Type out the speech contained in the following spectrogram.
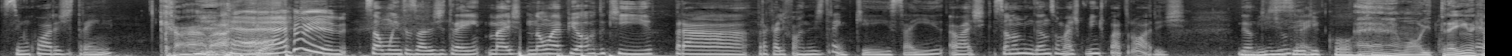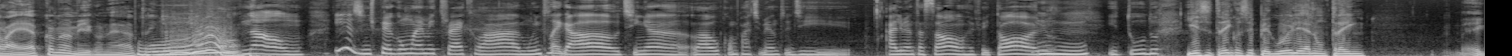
cinco horas de trem. Caraca. É. São muitas horas de trem, mas não é pior do que ir pra, pra Califórnia de trem. Porque isso aí, eu acho que, se eu não me engano, são mais de 24 horas dentro de um trem. Misericórdia. É, irmão. E trem naquela É. época, meu amigo, né? Pô. Trem de um dia, não. Não. E a gente pegou um M-Track lá, muito legal. Tinha lá o compartimento de alimentação, refeitório Uhum. e tudo. E esse trem que você pegou, ele era um trem é,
